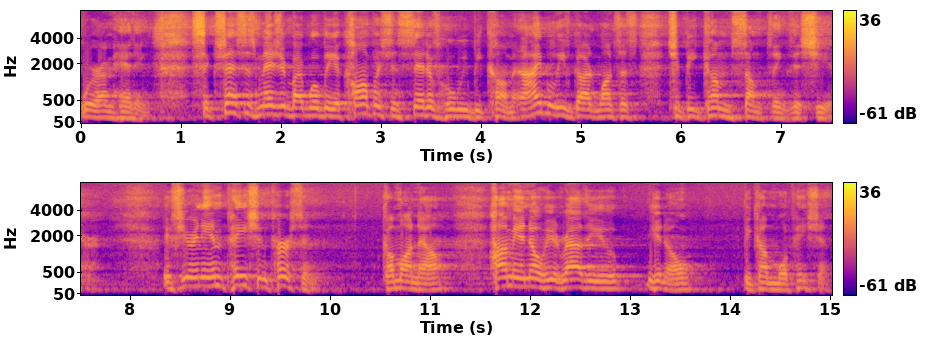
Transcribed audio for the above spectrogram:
where I'm heading. Success is measured by what we accomplish instead of who we become. And I believe God wants us to become something this year. If you're an impatient person, come on now. How many know he'd rather you, you know, become more patient?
